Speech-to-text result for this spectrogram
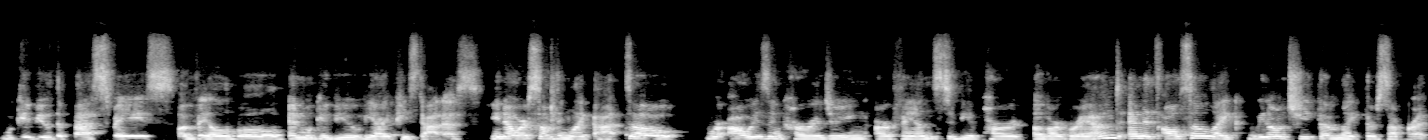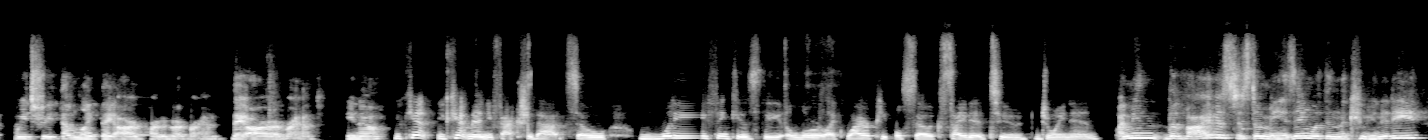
We'll give you the best space available and we'll give you VIP status, you know, or something like that. So we're always encouraging our fans to be a part of our brand. And it's also like we don't treat them like they're separate. We treat them like they are part of our brand. They are our brand you know? You can't you can't manufacture that. So what do you think is the allure? Like why are people so excited to join in? I mean the vibe is just amazing within the community.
